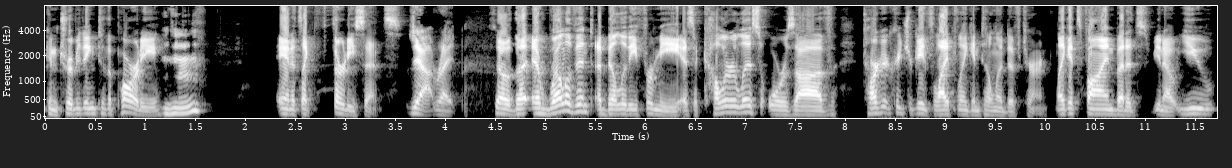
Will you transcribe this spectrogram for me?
contributing to the party, Mm-hmm. and it's like 30 cents. Yeah. Right. So the irrelevant ability for me is a colorless Orzhov. Target creature gains lifelink until end of turn. Like it's fine, but it's you know you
